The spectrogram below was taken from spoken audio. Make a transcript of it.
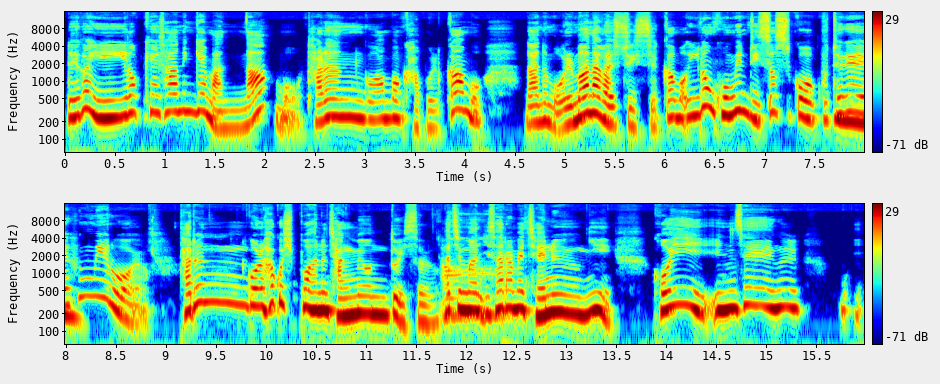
내가 이렇게 사는 게 맞나? 뭐 다른 거 한번 가볼까? 뭐 나는 뭐 얼마나 갈 수 있을까? 뭐 이런 고민도 있었을 것 같고 되게 음. 흥미로워요. 다른 걸 하고 싶어 하는 장면도 있어요. 하지만 아. 이 사람의 재능이 거의 인생을 뭐 이-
